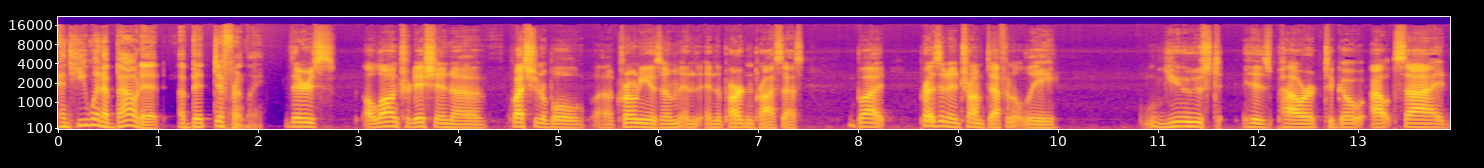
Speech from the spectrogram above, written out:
And he went about it a bit differently. There's a long tradition of questionable uh, cronyism in, in the pardon process, but President Trump definitely used his power to go outside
